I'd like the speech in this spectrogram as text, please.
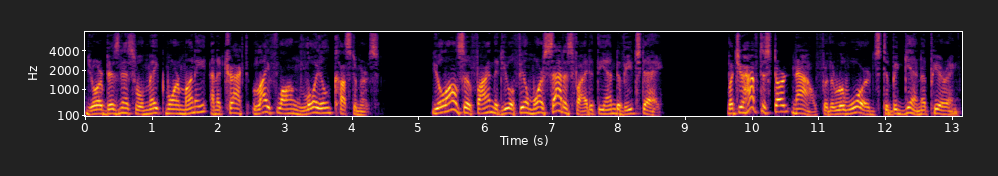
Your business will make more money and attract lifelong loyal customers. You'll also find that you will feel more satisfied at the end of each day. But you have to start now for the rewards to begin appearing.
